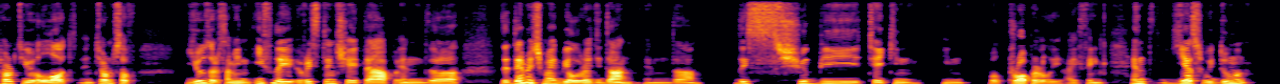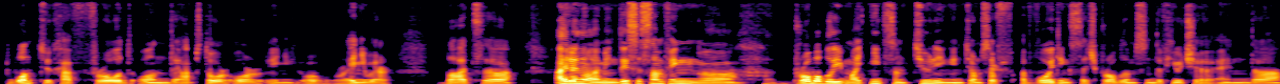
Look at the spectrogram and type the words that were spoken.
hurt you a lot in terms of users. I mean, if they reinstantiate the app and uh, the damage might be already done, and uh, this should be taken in well properly, I think. And yes, we do not want to have fraud on the App Store or any or anywhere, but uh, I don't know. I mean, this is something uh, probably might need some tuning in terms of avoiding such problems in the future. And uh,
